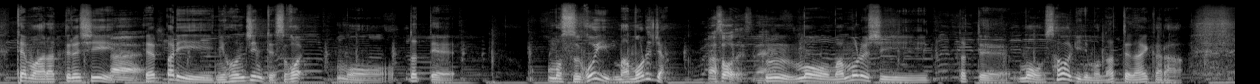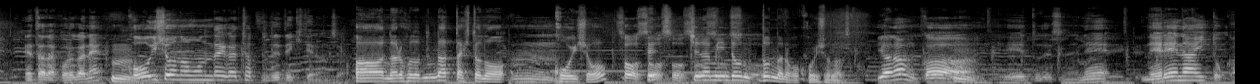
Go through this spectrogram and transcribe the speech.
手も洗ってるし、はい。やっぱり日本人ってすごいもうだってもうすごい守るじゃん、まあそうですね、うん、もう守るしだってもう騒ぎにもなってないからえただこれがね、後遺症の問題がちょっと出てきてるんですよ。ああなるほど。なった人の後遺症、そうそうそうそうえちなみにどんどんなのが後遺症なんですか？いやなんか、えっ、とですねね寝れないとか、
